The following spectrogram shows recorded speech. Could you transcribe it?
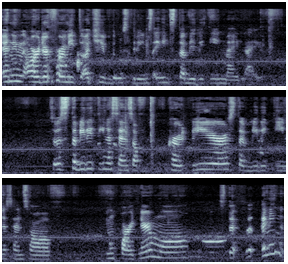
And in order for me to achieve those dreams, I need stability in my life. So stability in a sense of career, stability in a sense of yung partner mo. I mean,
